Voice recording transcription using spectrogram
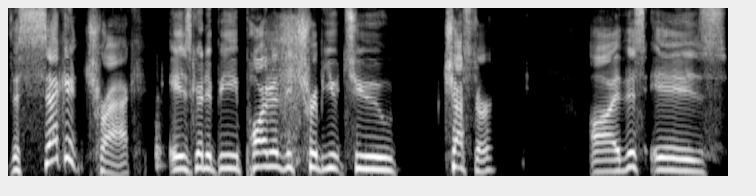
The second track is going to be part of the tribute to Chester. Uh, this is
